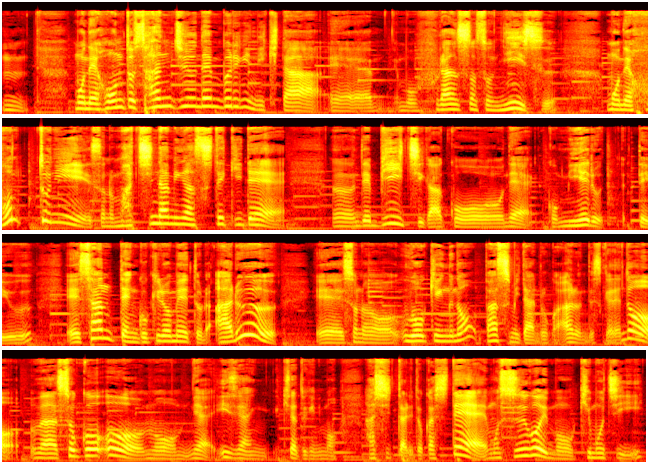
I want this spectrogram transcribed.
うん。もうね、ほんと30年ぶりに来た、えー、もうフランスのそのニース。もうね、本当にその街並みが素敵で、うん、で、ビーチがこうね、こう見えるっていう、えー、3.5km ある、えー、その、ウォーキングのバスみたいなのがあるんですけれど、まあ、そこをもうね、以前来た時にも走ったりとかして、もうすごいもう気持ちいい、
